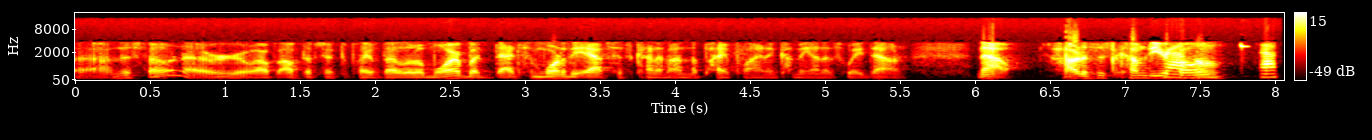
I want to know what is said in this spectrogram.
uh, on this phone, or I'll, I'll just have to play with that a little more. But that's one of the apps that's kind of on the pipeline and coming on its way down. Now, how does this come to your Travel. phone? App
